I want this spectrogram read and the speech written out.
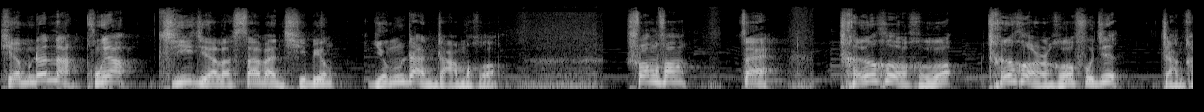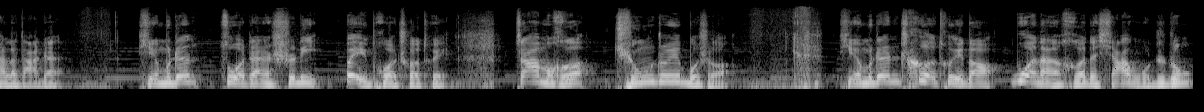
铁木真呢，同样集结了三万骑兵迎战扎木合，双方在陈赫河、陈赫尔河附近展开了大战。铁木真作战失利，被迫撤退，扎木合穷追不舍。铁木真撤退到沃难河的峡谷之中。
